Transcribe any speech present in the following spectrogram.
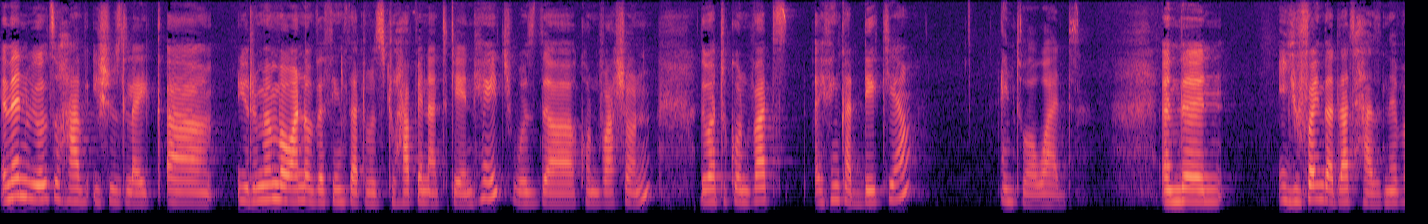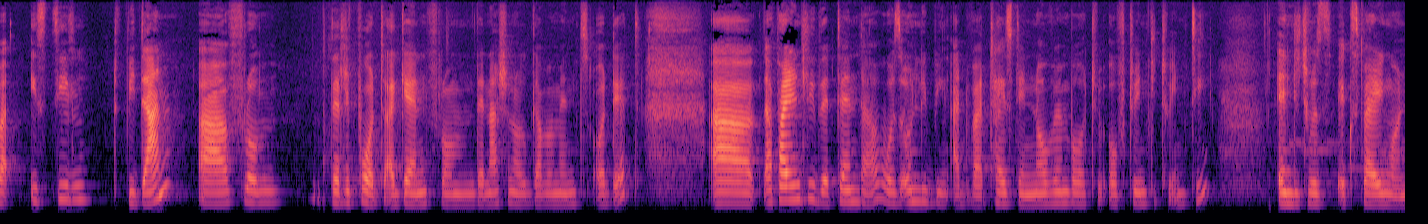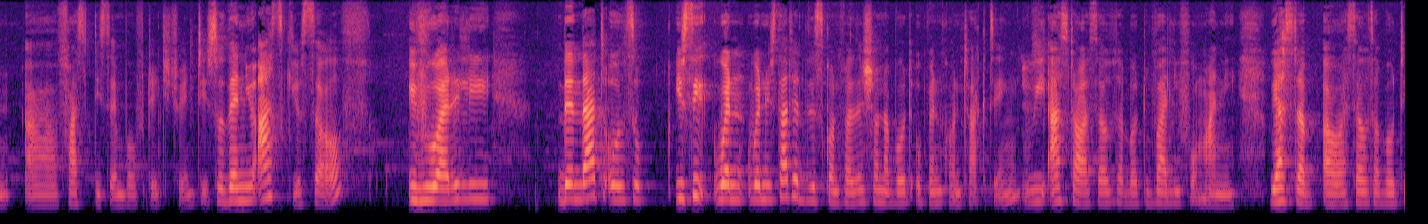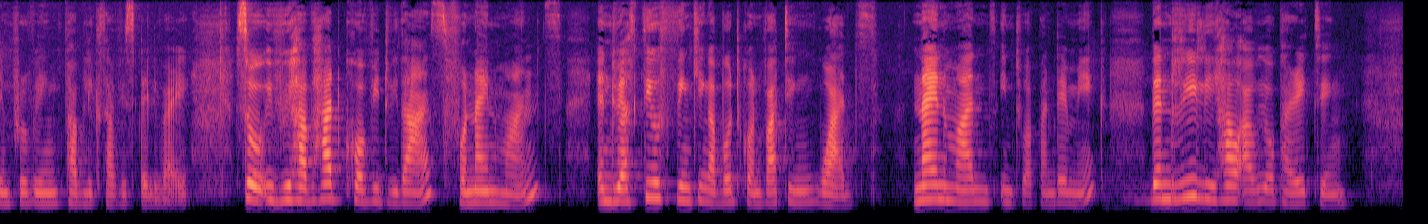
And then we also have issues like. Uh, you remember one of the things that was to happen at KNH was the conversion. They were to convert, I think, a daycare into a ward. And then you find that that has never, is still to be done uh, from the report, again, from the national government audit. Uh, apparently, the tender was only being advertised in November of 2020, and it was expiring on uh, 1st December of 2020. So then you ask yourself, if you are really, then that also, you see, when, when we started this conversation about open contracting, we asked ourselves about value for money. We asked our- ourselves about improving public service delivery. So if we have had COVID with us for nine months, and we are still thinking about converting words nine months into a pandemic, then really how are we operating?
